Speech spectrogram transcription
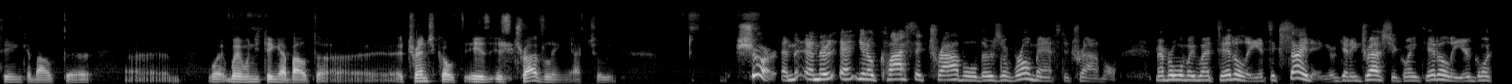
think about the when, when you think about uh, a trench coat is is traveling actually. Sure, and and there and you know classic travel. There's a romance to travel. Remember when we went to Italy? It's exciting. You're getting dressed. You're going to Italy. You're going.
